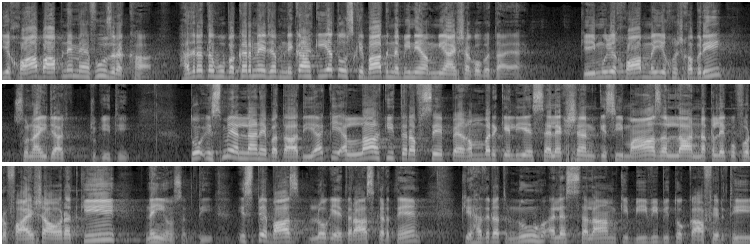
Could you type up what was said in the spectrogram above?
یہ خواب آپ نے محفوظ رکھا حضرت ابو بکر نے جب نکاح کیا تو اس کے بعد نبی نے امی عائشہ کو بتایا کہ مجھے خواب میں یہ خوشخبری سنائی جا چکی تھی تو اس میں اللہ نے بتا دیا کہ اللہ کی طرف سے پیغمبر کے لیے سلیکشن کسی معاذ اللہ نقل کفر فائشہ عورت کی نہیں ہو سکتی اس پہ بعض لوگ اعتراض کرتے ہیں کہ حضرت نوح علیہ السلام کی بیوی بھی تو کافر تھی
